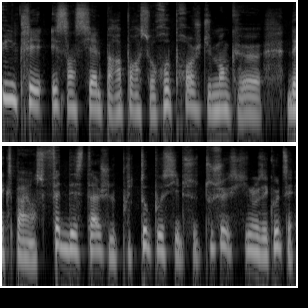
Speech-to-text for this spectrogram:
une, clé essentielle par rapport à ce reproche du manque euh, d'expérience. Faites des stages le plus tôt possible. Tous ceux qui nous écoutent, c'est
